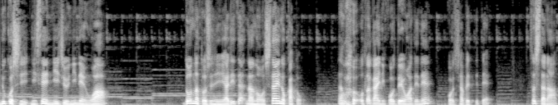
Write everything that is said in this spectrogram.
ぬこし2022年は、どんな年にやりたい、あの、したいのかと、お互いにこう電話でね、こう喋ってて。そしたら、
